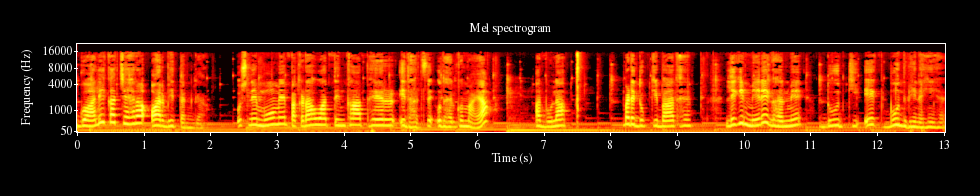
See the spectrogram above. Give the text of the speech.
ग्वाली का चेहरा और भी तन गया। उसने मुँह में पकड़ा हुआ तिनका फिर इधर से उधर घुमाया और बोला, बड़े दुख की बात है, लेकिन मेरे घर में दूध की एक बूंद भी नहीं है।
